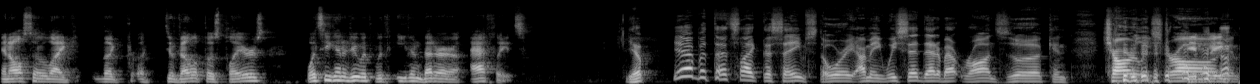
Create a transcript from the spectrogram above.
and also like like, like develop those players, what's he going to do with with even better athletes? Yep. Yeah, but that's like the same story. I mean, we said that about Ron Zook and Charlie Strong. and,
